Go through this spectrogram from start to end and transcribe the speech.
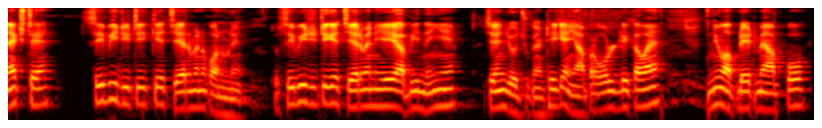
नेक्स्ट है सीबीडीटी के चेयरमैन कौन बने? तो सीबीडीटी के चेयरमैन ये अभी नहीं है। चेंज हो चुके हैं। ठीक है, यहाँ पर ओल्ड लिखा हुआ है। न्यू अपडेट में आपको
